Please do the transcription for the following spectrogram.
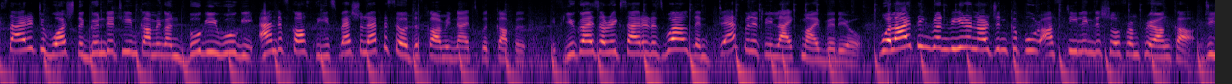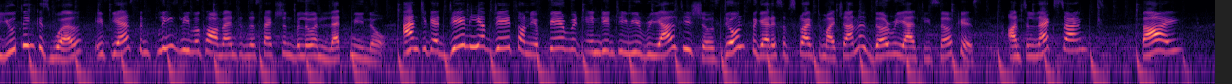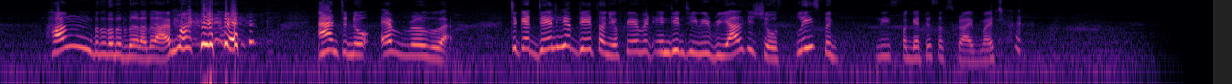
excited to watch the Gunday team coming on Boogie Woogie and of course the special episodes of Comedy Nights with Kapil. If you guys are excited as well, then definitely like my video. Well, I think Ranveer and Arjun Kapoor are stealing the show from Priyanka. Do you think as well? If yes, then please leave a comment in the section below and let me know. And to get daily updates on your favorite Indian TV reality shows, don't forget to subscribe to my channel, The Reality Circus. Until next time, bye. And to know every to get daily updates on your favorite Indian TV reality shows, please, please forget to subscribe my channel.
